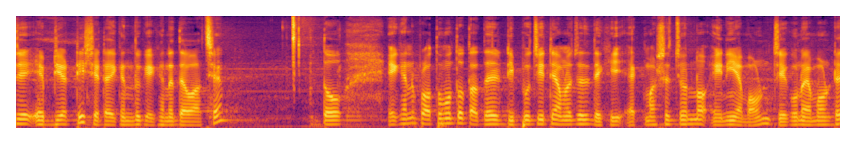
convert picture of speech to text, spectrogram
যে এফডিআরটি সেটা কিন্তু এখানে দেওয়া আছে। তো এখানে প্রথমত তাদের ডিপোজিটে আমরা যদি দেখি, এক মাসের জন্য এনি অ্যামাউন্ট যে কোনো অ্যামাউন্টে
